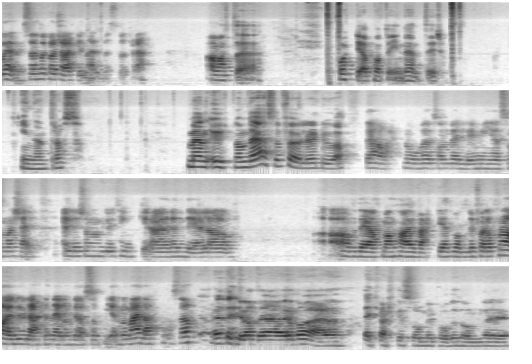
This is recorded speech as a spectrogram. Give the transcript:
hendelsene som kanskje har vært de nærmeste, tror jeg. Av at uh, fortida på en måte innhenter, innhenter oss. Men utenom det, så føler du at det har vært noe sånn veldig mye som har skjedd, eller som du tenker er en del av av det at man har vært i et voldelig forhold. For nå har jo du lært en del om det også gjennom meg, da. Også. Jeg tenker at jeg, nå er jeg tenker kanskje ikke så mye på det sånn eh,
